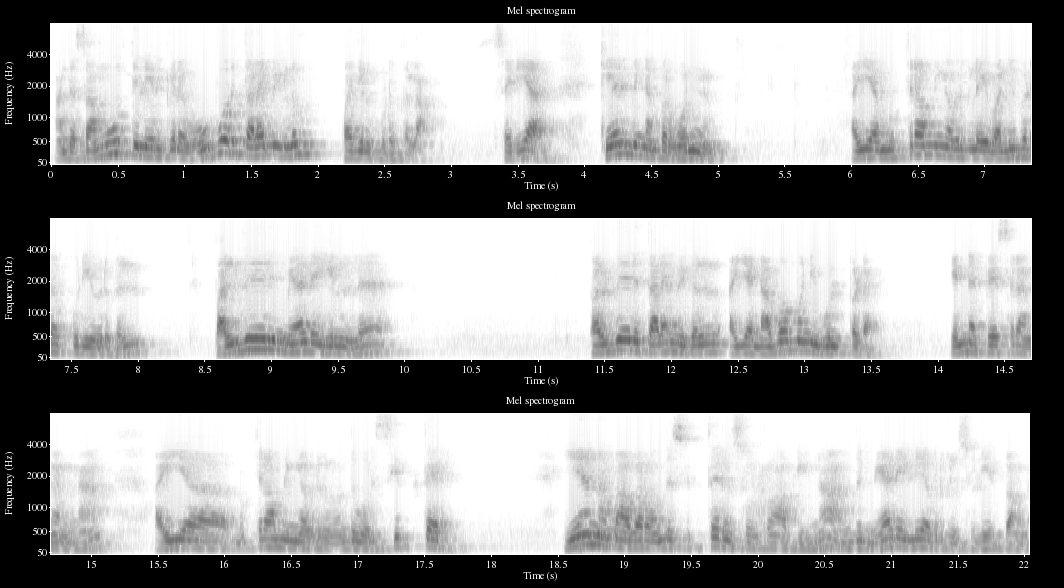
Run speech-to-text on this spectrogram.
அந்த சமூகத்தில் இருக்கிற ஒவ்வொரு தலைமைகளும் பதில் கொடுக்கலாம். சரியா? கேள்வி நம்பர் ஒன்று ஐயா முத்துராமலிங்க அவர்களை வழிபடக்கூடியவர்கள் பல்வேறு மேடைகளில் பல்வேறு தலைமைகள் ஐயா நவமணி உள்பட என்ன பேசுகிறாங்கன்னா ஐயா முத்துராமலிங்க அவர்கள் வந்து ஒரு சித்தர். ஏன் நம்ம அவரை வந்து சித்தர்னு சொல்கிறோம் அப்படின்னா அந்த மேடையிலே அவர்கள் சொல்லியிருப்பாங்க.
